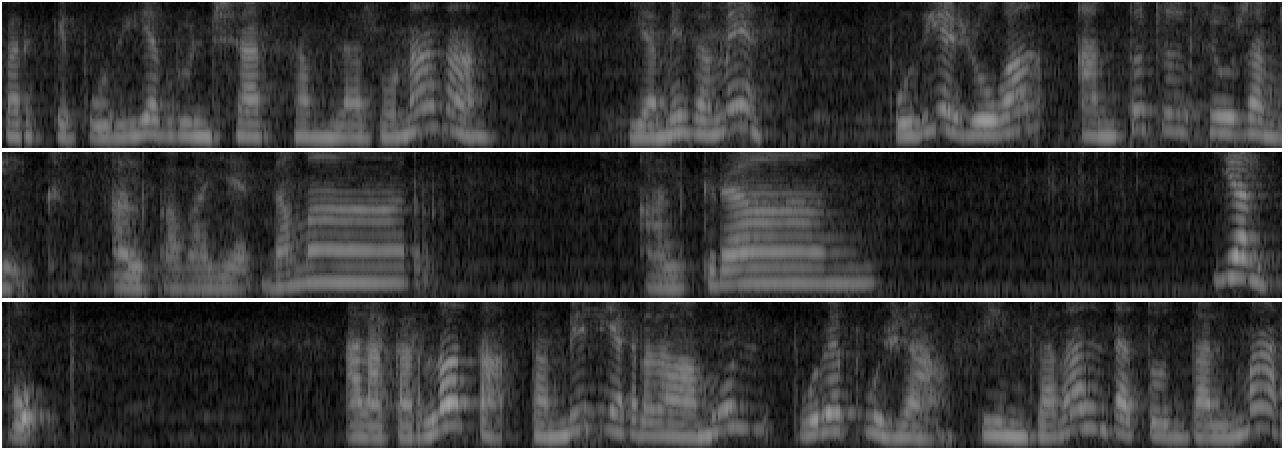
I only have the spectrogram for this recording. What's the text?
perquè podia gronxar-se amb les onades i, a més a més, podia jugar amb tots els seus amics, el cavallet de mar, el cranc i el pop. A la Carlota també li agradava molt poder pujar fins a dalt de tot del mar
